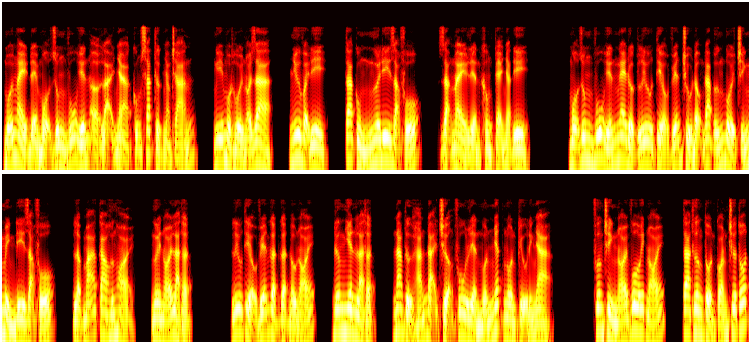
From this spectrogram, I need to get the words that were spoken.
mỗi ngày để mộ dung vũ yến ở lại nhà cũng xác thực nhàm chán, nghĩ một hồi nói ra, như vậy đi, ta cùng ngươi đi dạo phố, dạng này liền không tẻ nhạt đi mộ dung vũ yến nghe được lưu tiểu viễn chủ động đáp ứng bồi chính mình đi dạo phố, lập mã cao hứng hỏi, ngươi nói là thật? Lưu tiểu viễn gật gật đầu nói, đương nhiên là thật, nam tử hán đại trượng phu liền muốn nhất ngôn cựu đình nha. Phương trình nói vô ích nói, ta thương tổn còn chưa tốt,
